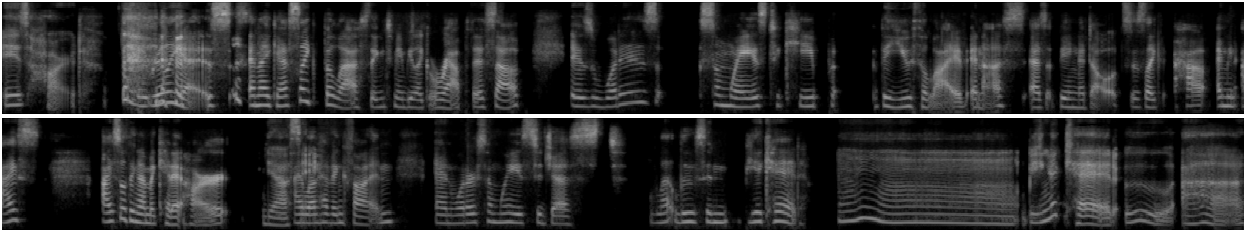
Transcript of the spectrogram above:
is hard. it really is. And I guess like the last thing to maybe like wrap this up is what is some ways to keep the youth alive in us as being adults is like how I mean I I still think I'm a kid at heart. yeah. I love having fun. And what are some ways to just let loose and be a kid? Mm, being a kid. Ooh, ah.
